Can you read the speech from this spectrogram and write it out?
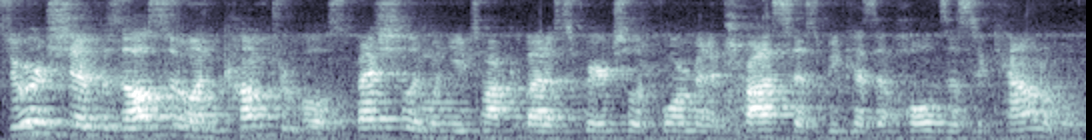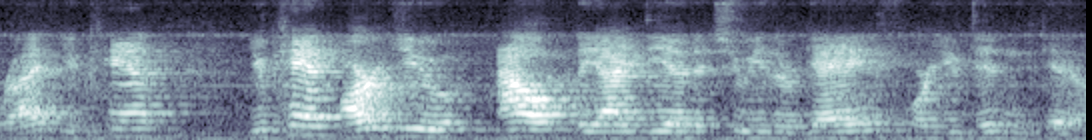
Stewardship is also uncomfortable, especially when you talk about a spiritually formative process because it holds us accountable, right? You can't you can't argue out the idea that you either gave or you didn't give.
